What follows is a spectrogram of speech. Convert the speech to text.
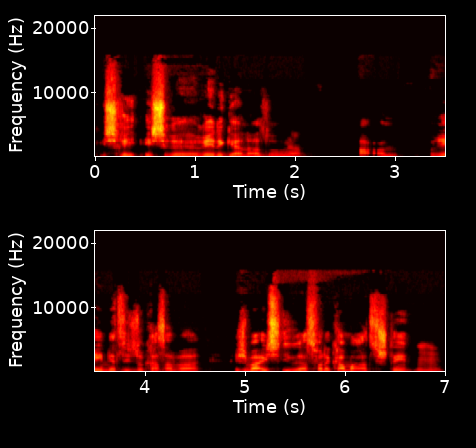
ich re ich rede gerne, also Ja. reden jetzt nicht so krass, aber ich mag, ich liebe das vor der Kamera zu stehen, Mhm.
